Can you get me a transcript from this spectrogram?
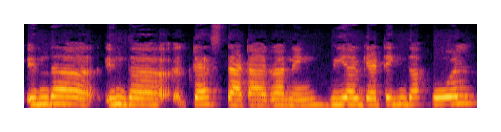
in the in the tests that are running we are getting the whole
